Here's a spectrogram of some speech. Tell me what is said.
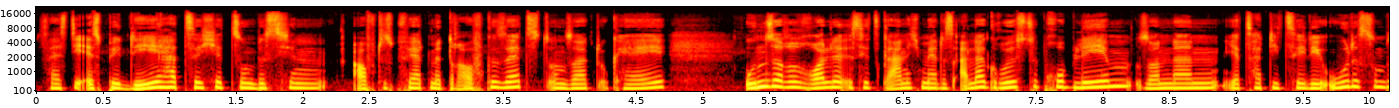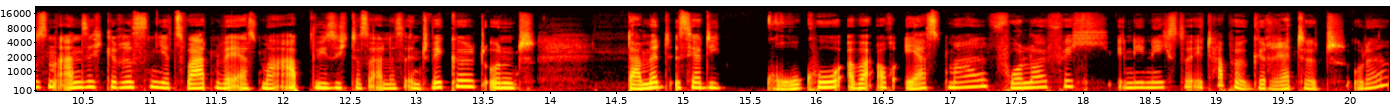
Das heißt, die SPD hat sich jetzt so ein bisschen auf das Pferd mit draufgesetzt und sagt, okay, unsere Rolle ist jetzt gar nicht mehr das allergrößte Problem, sondern jetzt hat die CDU das so ein bisschen an sich gerissen. Jetzt warten wir erstmal ab, wie sich das alles entwickelt. Und damit ist ja die GroKo aber auch erstmal vorläufig in die nächste Etappe gerettet, oder?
